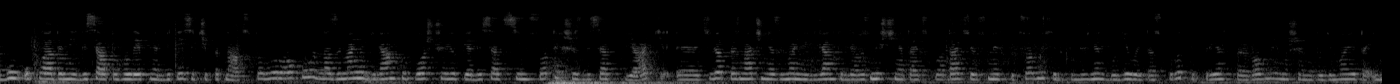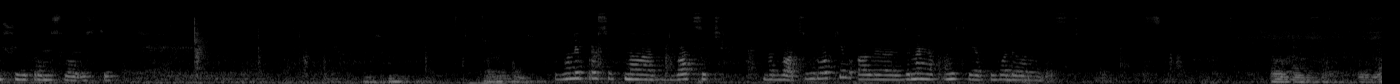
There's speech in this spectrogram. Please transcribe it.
Був укладений 10 липня 2015 року на земельну ділянку площею 57 сотих 65. Цільове призначення земельної ділянки для розміщення та експлуатації основних підсобних і допоміжних будівель та споруд підприємств переробної, машинобудівної та іншої промисловості. Вони просять на 20, на 20 років, але земельна комісія погодила на 10. Ставлю на голосування. Хто за?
